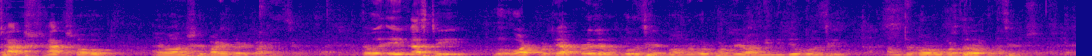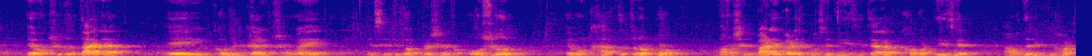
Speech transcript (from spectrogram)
শাক শাক সহ মানুষের বাড়ি বাড়ি পাঠিয়েছি। এবং এই কাজটি ওয়ার্ড পর্যায়ে আপনারা যেমন করেছেন, মহানগর পর্যায়ে আমি নিজেও করেছি, আমাদের কর্মকর্তারাও করেছেন। এবং শুধু তাই না, এই কোভিডকালীন সময়ে সিটি কর্পোরেশন ওষুধ এবং খাদ্যদ্রব্য মানুষের বাড়ি বাড়ি পৌঁছে দিয়েছে। যারা খবর দিয়েছে, আমাদের একটি হট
